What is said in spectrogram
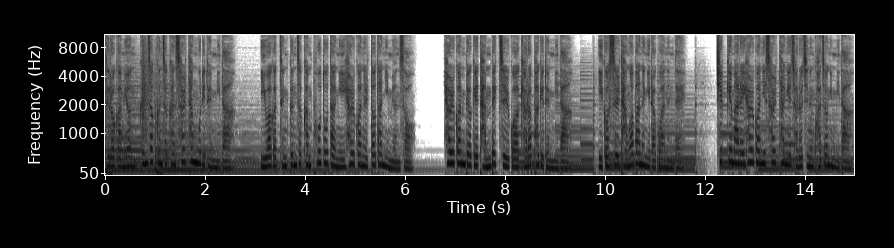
들어가면 끈적끈적한 설탕물이 됩니다. 이와 같은 끈적한 포도당이 혈관을 떠다니면서 혈관벽의 단백질과 결합하게 됩니다. 이것을 당화 반응이라고 하는데 쉽게 말해 혈관이 설탕에 절여지는 과정입니다.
